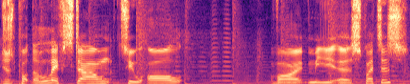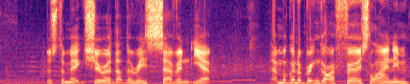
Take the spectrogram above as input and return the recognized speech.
just put the lifts down to all of our uh, splitters. Just to make sure that there is seven. Yep. Then we're going to bring our first line in.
